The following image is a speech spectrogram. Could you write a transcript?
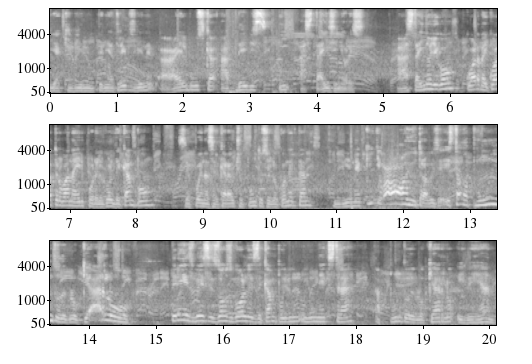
Y aquí viene, tenía trips, viene a él, busca a Davis y hasta ahí, señores. Hasta ahí no llegó. Cuarta y cuatro van a ir por el gol de campo. Se pueden acercar a 8 puntos si lo conectan. Y viene aquí. ¡Ay! Otra vez. Estaba a punto de bloquearlo. Tres veces, dos goles de campo y un extra. A punto de bloquearlo. Y vean.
